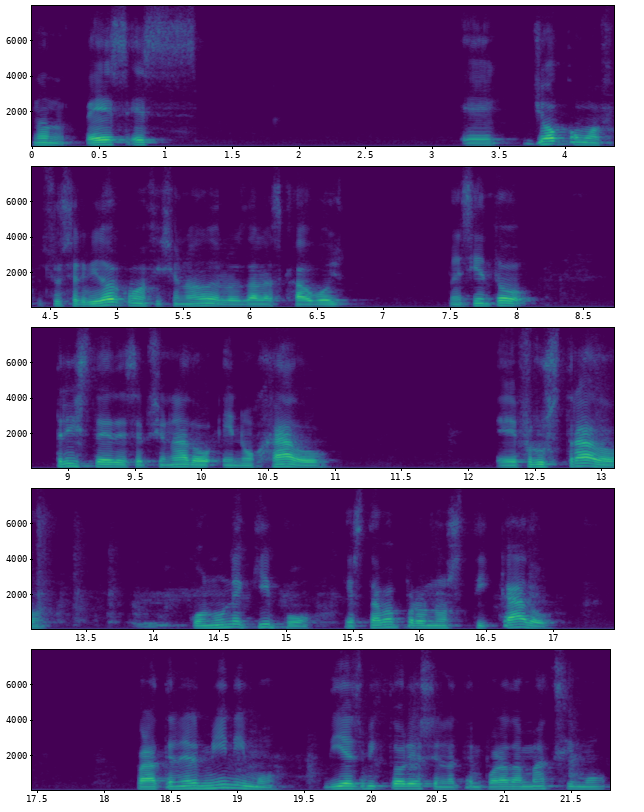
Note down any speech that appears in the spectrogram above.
No, es eh, yo como su servidor, como aficionado de los Dallas Cowboys, me siento triste, decepcionado, enojado, frustrado con un equipo que estaba pronosticado para tener mínimo 10 victorias en la temporada máximo,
